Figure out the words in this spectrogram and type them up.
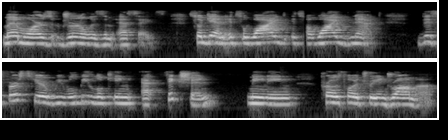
memoirs, journalism, essays. So again, it's a wide it's a wide net. This first year we will be looking at fiction, meaning prose, poetry, and drama.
